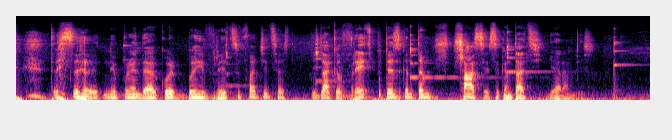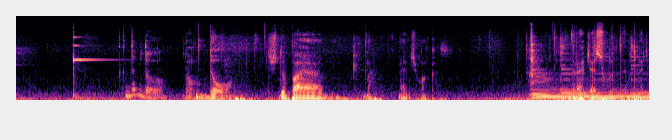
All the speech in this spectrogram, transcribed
trebuie să ne punem de acord. Băi, vreți să faceți asta? Deci dacă vreți, puteți să cântăm șase, să cântați, iar am zis. Cântăm două. Două. Și după aia, na, mergem acasă. Dragi ascultători.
